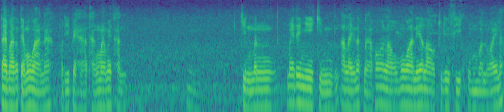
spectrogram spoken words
ได้มาตั้งแต่เมื่อวานนะ พอดีไปหาถังมาไม่ทันกลิ่นมันไม่ได้มีกลิ่นอะไรนักหนา เพราะเราเมื่อวานนี้เราจุลินทรีย์คุมมันไว้นะ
